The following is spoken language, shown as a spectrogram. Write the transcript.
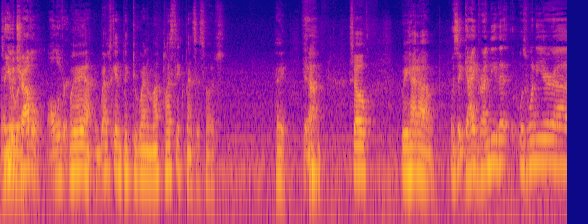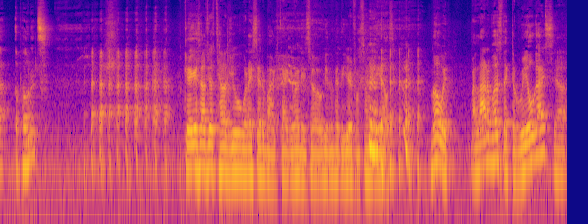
So And you would were- travel all over. Oh yeah, yeah. I was getting paid two grand a month plus the expenses. So it's hey. Yeah. So we had a Was it Guy Grundy that was one of your uh, opponents? Okay, I guess I'll just tell you what I said about Guy Grundy, so you don't have to hear it from somebody else. no, with a lot of us, like the real guys, Yeah.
